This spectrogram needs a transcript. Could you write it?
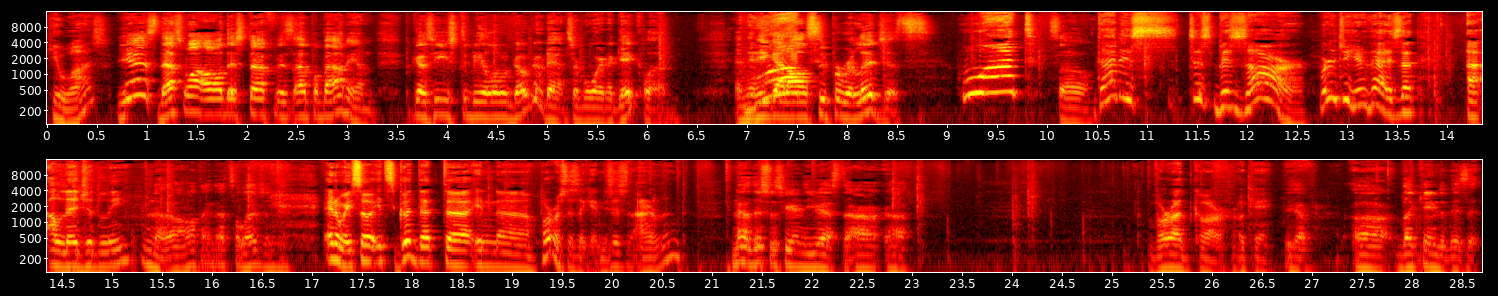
he was. Yes, that's why all this stuff is up about him because he used to be a little go-go dancer boy in a gay club, and then he got all super religious. What? So That is just bizarre. Where did you hear that? Is that uh, allegedly? no, I don't think that's a legend. Anyway, so it's good that uh, in uh, where was this again? This is in Ireland. No, this was here in the U.S. The, uh, Varadkar. Okay. yeah, uh, they came to visit.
